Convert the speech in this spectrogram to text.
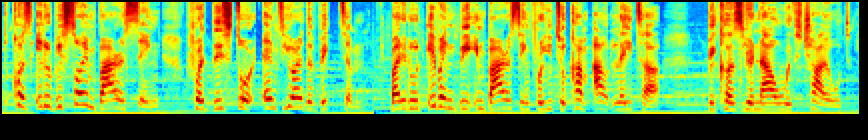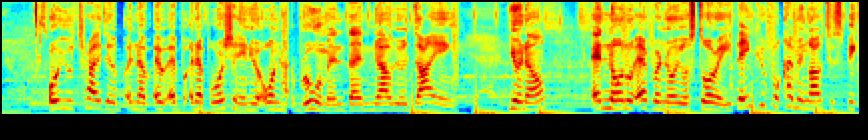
because it would be so embarrassing for this story and you're the victim but it would even be embarrassing for you to come out later because you're now with child or you tried a, an, a, an abortion in your own room and then now you're dying, you know? And no one will ever know your story. Thank you for coming out to speak,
